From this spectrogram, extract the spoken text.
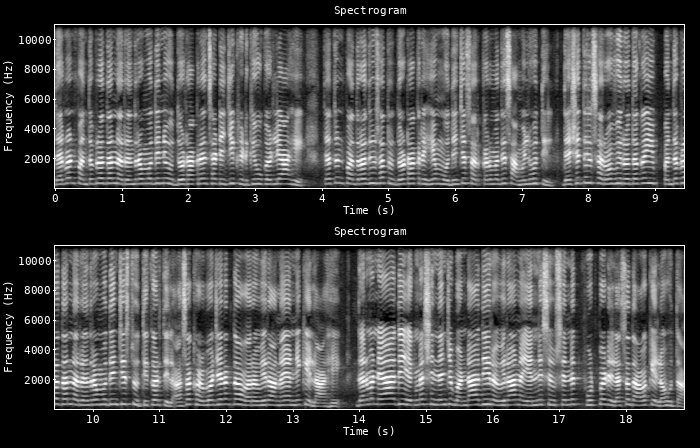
दरम्यान पंतप्रधान नरेंद्र मोदींनी उद्धव ठाकरेंसाठी जी खिडकी उघडली आहे त्यातून पंधरा दिवसात उद्धव ठाकरे हे मोदींच्या सरकारमध्ये सामील होतील. देशातील सर्व विरोधकही पंतप्रधान नरेंद्र मोदींची स्तुती करतील असा खळबळजनक दावा रवी राणा यांनी केला आहे. दरम्यान याआधी एकनाथ शिंदेचे बंडा आधी रवी राणा यांनी शिवसेनेत फूट पडेल असा दावा केला होता.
